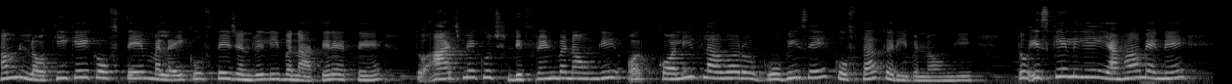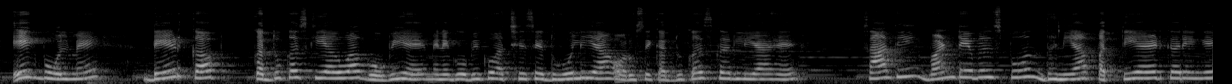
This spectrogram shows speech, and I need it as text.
हम लौकी के कोफ्ते, मलाई कोफ्ते जनरली बनाते रहते हैं। तो आज मैं कुछ डिफरेंट बनाऊँगी और कॉलीफ्लावर और गोभी से कोफ्ता करी बनाऊँगी। तो इसके लिए यहाँ मैंने एक बोल में डेढ़ कप कद्दूकस किया हुआ गोभी है। मैंने गोभी को अच्छे से धो लिया और उसे कद्दूकस कर लिया है। साथ ही वन टेबल स्पून धनिया पत्ती ऐड करेंगे,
